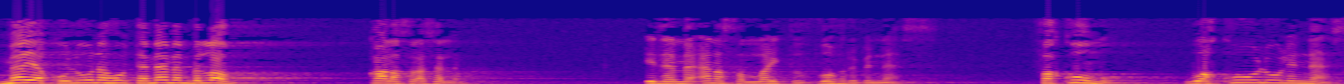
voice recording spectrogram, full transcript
ما يقولونه تماما باللفظ. قال صلى الله عليه وسلم إذا ما أنا صليت الظهر بالناس فقوموا وقولوا للناس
